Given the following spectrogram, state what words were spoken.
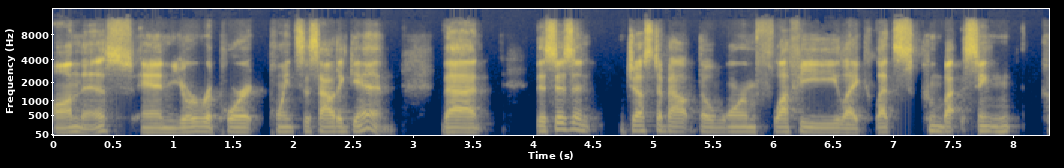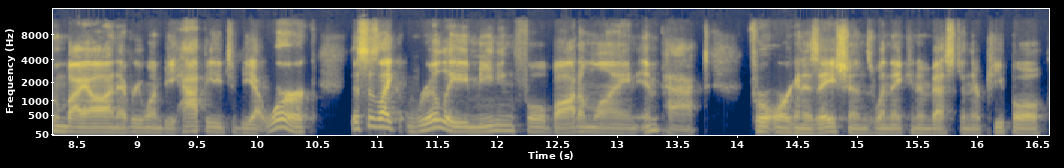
on this and your report points this out again that this isn't just about the warm, fluffy, like let's kumbaya, sing kumbaya and everyone be happy to be at work. This is like really meaningful bottom line impact for organizations when they can invest in their people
